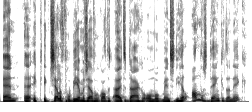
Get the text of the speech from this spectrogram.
En ik, ik zelf probeer mezelf ook altijd uit te dagen om ook mensen die heel anders denken dan ik.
